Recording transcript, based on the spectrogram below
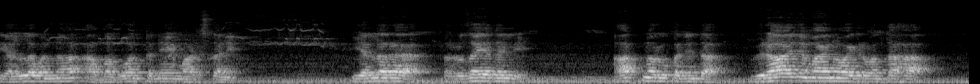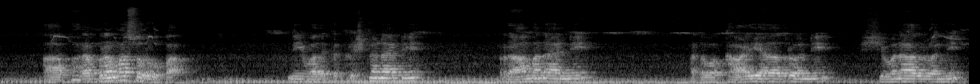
ಎಲ್ಲವನ್ನ ಆ ಭಗವಂತನೇ ಮಾಡಿಸ್ತಾನೆ. ಎಲ್ಲರ ಹೃದಯದಲ್ಲಿ ಆತ್ಮರೂಪದಿಂದ ವಿರಾಜಮಾನವಾಗಿರುವಂತಹ ಆ ಪರಬ್ರಹ್ಮ ಸ್ವರೂಪ. ನೀವು ಅದಕ್ಕೆ ಕೃಷ್ಣನ ಅನ್ನಿ, ರಾಮನ ಅನ್ನಿ, ಅಥವಾ ಕಾಳಿಯಾದರೂ ಅನ್ನಿ, ಶಿವನಾದರೂ ಅನ್ನಿ,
